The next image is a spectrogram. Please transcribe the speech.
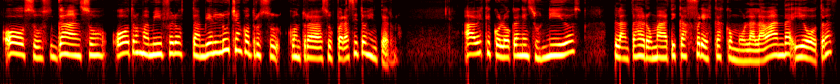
Osos, gansos, otros mamíferos también luchan contra, contra sus parásitos internos. Aves que colocan en sus nidos plantas aromáticas frescas como la lavanda y otras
